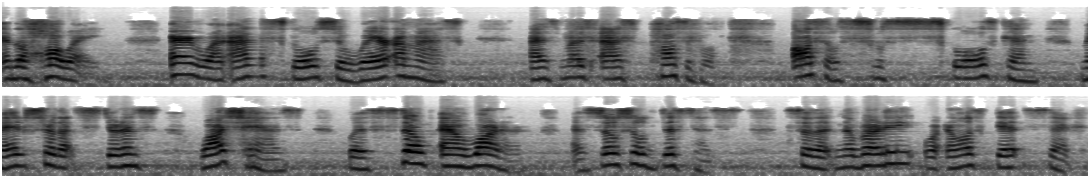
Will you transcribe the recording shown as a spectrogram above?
in the hallway. Everyone at school should wear a mask as much as possible. Also, s- schools can make sure that students wash hands with soap and water and social distance so that nobody or else gets sick.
